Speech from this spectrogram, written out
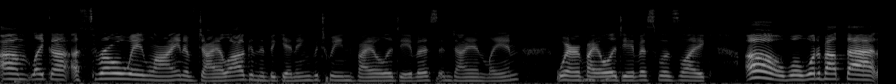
um, like a, a throwaway line of dialogue in the beginning between Viola Davis and Diane Lane, where Mm-hmm. Viola Davis was like, "Oh, well, what about that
